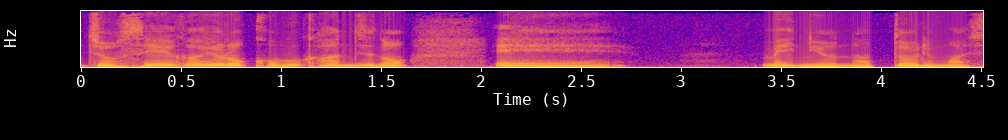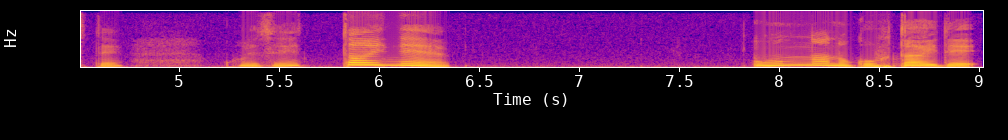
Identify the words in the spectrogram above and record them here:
女性が喜ぶ感じの、えー、メニューになっておりましてこれ絶対ね女の子2人で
